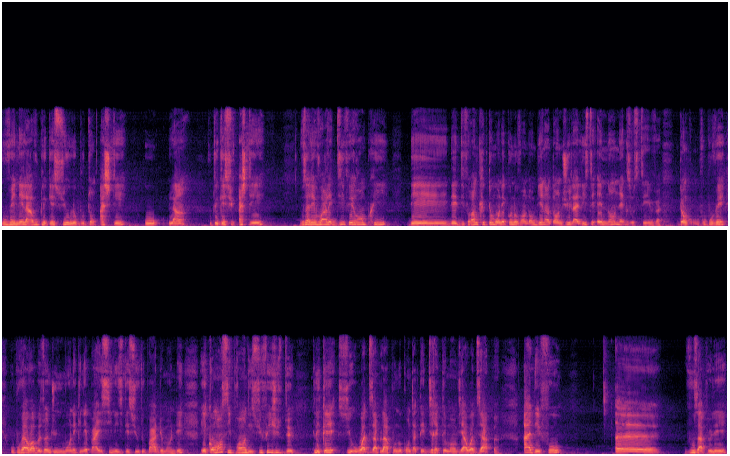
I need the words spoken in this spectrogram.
vous venez là, vous cliquez sur le bouton acheter ou là, vous cliquez sur acheter. Vous allez voir les différents prix des, des différentes crypto-monnaies que nous vendons. Bien entendu, la liste est non exhaustive. Donc, vous pouvez avoir besoin d'une monnaie qui n'est pas ici. N'hésitez surtout pas à demander. Et comment s'y prendre? Il suffit juste de cliquez sur WhatsApp là pour nous contacter directement via WhatsApp. À défaut, euh, vous appelez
